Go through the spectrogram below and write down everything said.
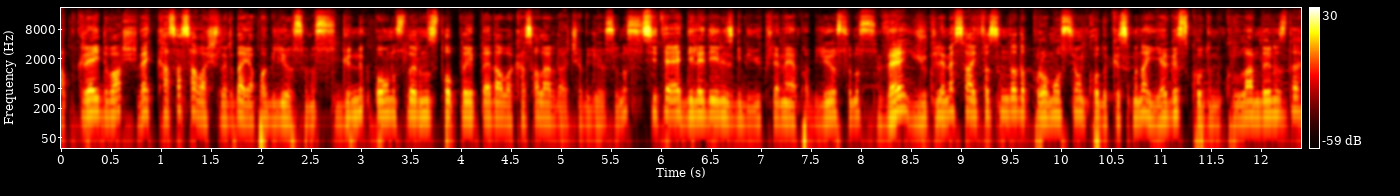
upgrade var ve kasa savaşları da yapabiliyorsunuz. Günlük bonuslarınızı toplayıp bedava kasalar da açabiliyorsunuz. Siteye dilediğiniz gibi yükleme yapabiliyorsunuz ve yükleme sayfasında da promosyon kodu kısmına Yagız kodunu kullandığınızda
